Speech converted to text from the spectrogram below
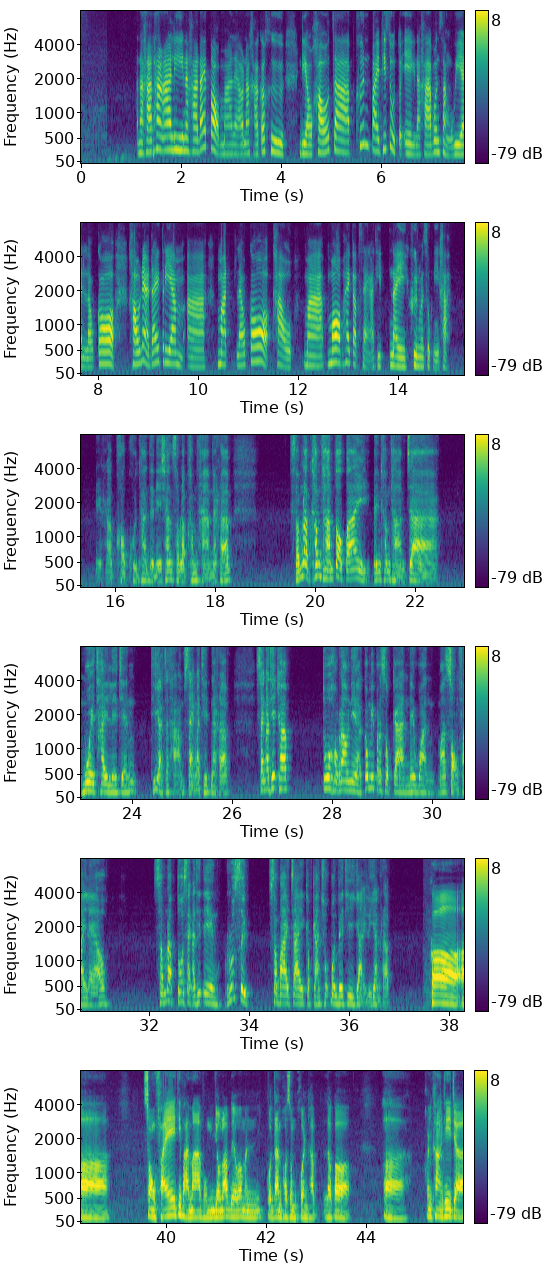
นะคะทางอาลีนะคะได้ตอบมาแล้วนะคะก็คือเดี๋ยวเขาจะขึ้นไปพิสูจน์ตัวเองนะคะ บนสังเวียนแล้วก็เขาเนี่ยได้เตรียมหมัดแล้วก็เข่ามามอบให้กับแสงอาทิตย์ในคืนวันศุกร์นี้ค่ะโอเครับขอบคุณทาง The Nation สำหรับคำถามนะครับสำหรับคำถามต่อไปเป็นคำถามจากมวยไทยเลเจนด์ที่อยากจะถามแสงอาทิตย์นะครับ แสงอาทิตย์ครับ ตัวของเราเนี่ยก็มีประสบการณ์ในวันมาสองไฟแล้วสำหรับตัวแสงอาทิตย์เองรู้สึกสบายใจกับการชกบนเวทีใหญ่หรือยังครับ ก็สองไฟที่ผ่านมาผมยอมรับเลยว่ามันกดดันพอสมควรครับ แล้วก็ค่อนข้างที่จะ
